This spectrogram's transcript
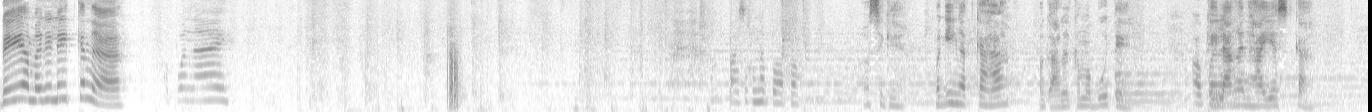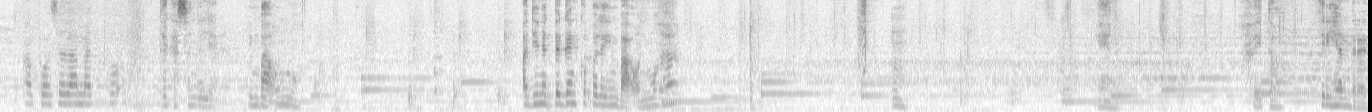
Bea, malilate ka na. Opo, Nay. Pasok na po ako. O sige, mag-ingat ka ha. Mag-aral ka mabuti. Opo, Kailangan highest ka. Opo, salamat po. Teka, sandali. Yung baon mo. Ah, dinagdagan ko pala yung baon mo, ha? Mm. Yan. Ito, 300.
